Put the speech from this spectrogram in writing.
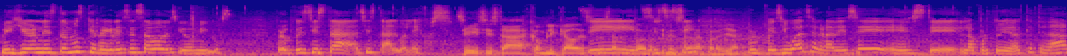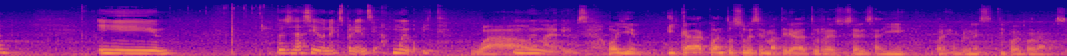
Me dijeron, necesitamos que regreses sábados y domingos. Pero pues sí está, sí está algo lejos. Sí, sí está complicado Sí, todos los fines de semana para allá. Pero pues igual se agradece este, la oportunidad que te dan. Y pues ha sido una experiencia muy bonita, Wow. muy maravillosa. Oye, ¿y cada cuánto subes el material a tus redes sociales allí, por ejemplo, en este tipo de programas?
